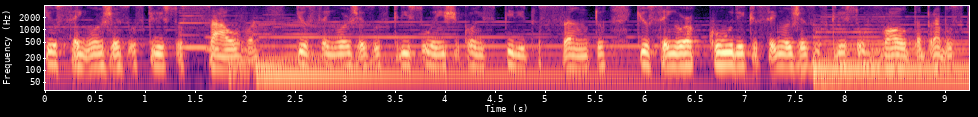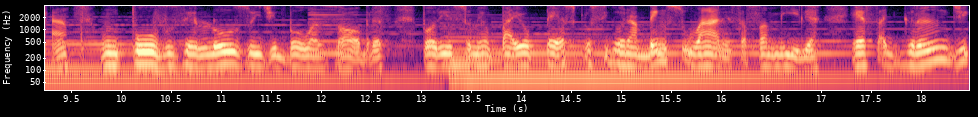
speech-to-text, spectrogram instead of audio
que o Senhor Jesus Cristo salva, que o Senhor Jesus Cristo enche com o Espírito Santo, que o Senhor cure, que o Senhor Jesus Cristo volta para buscar um povo zeloso e de boas obras. Por isso, meu Pai, eu peço para o Senhor abençoar essa família, essa grande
